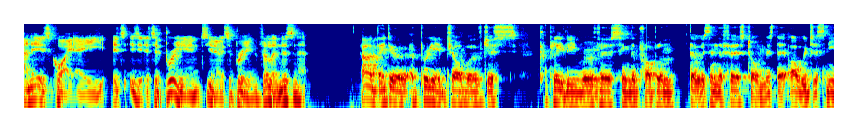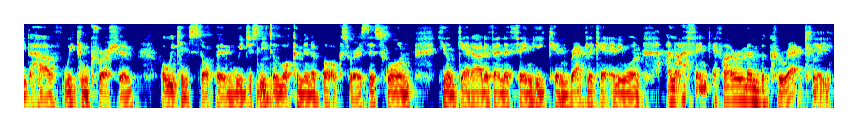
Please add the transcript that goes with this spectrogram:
and it is quite a it's it's a brilliant you know it's a brilliant villain isn't it Oh, they do a brilliant job of just completely reversing the problem that was in the first one. Is that oh, we just need to have we can crush him or we can stop him. We just need to lock him in a box. Whereas this one, he'll get out of anything. He can replicate anyone. And I think if I remember correctly,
